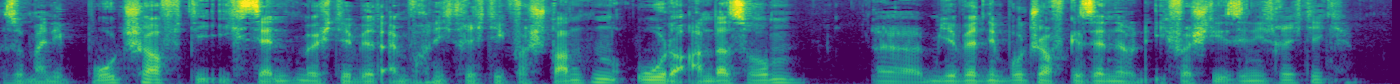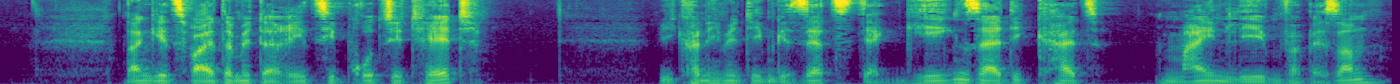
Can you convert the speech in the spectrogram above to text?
Also meine Botschaft, die ich senden möchte, wird einfach nicht richtig verstanden oder andersrum. Äh, mir wird eine Botschaft gesendet und ich verstehe sie nicht richtig. Dann geht es weiter mit der Reziprozität. Wie kann ich mit dem Gesetz der Gegenseitigkeit mein Leben verbessern?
